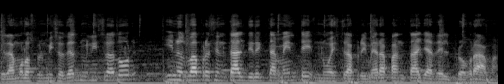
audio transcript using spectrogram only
Le damos los permisos de administrador y nos va a presentar directamente nuestra primera pantalla del programa.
